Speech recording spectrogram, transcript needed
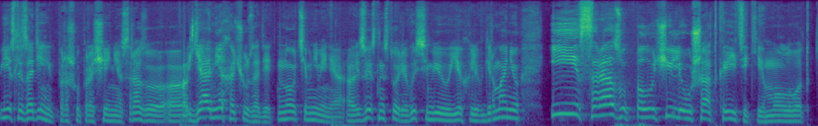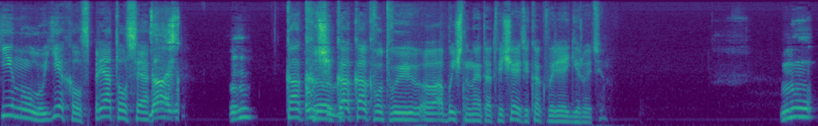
если заденет, прошу прощения сразу. Э, я не хочу задеть, но тем не менее. Э, известная история. Вы с семьей уехали в Германию и сразу получили ушат критики. Мол, вот кинул, уехал, спрятался. Да, угу. Как, Получил, как, да. как вот вы э, обычно на это отвечаете, как вы реагируете? Ну,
